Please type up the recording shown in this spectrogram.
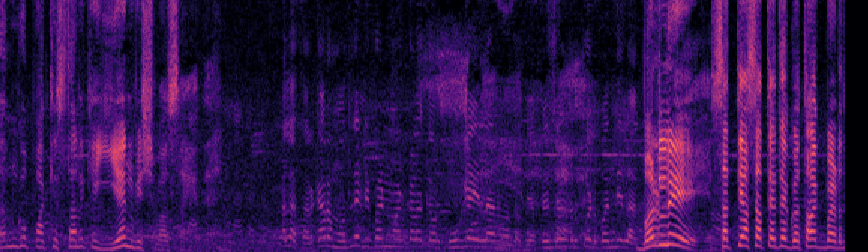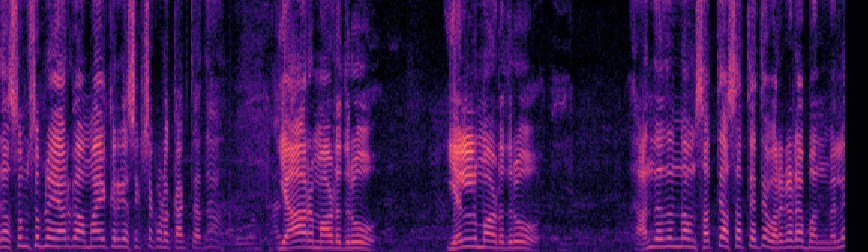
ನಮಗೂ ಪಾಕಿಸ್ತಾನಕ್ಕೆ ಏನು ವಿಶ್ವಾಸ ಇದೆ? ಅಲ್ಲ ಸರ್ಕಾರ ಮೊದಲೇ ಡಿಪೆಂಡ್ ಮಾಡ್ಕೊಳಕ್ಕೆ ಅವ್ರು ಕೂಗೇ ಇಲ್ಲ ಅನ್ನುವಂಥದ್ದು. ಎಫ್ ರಿಪೋರ್ಟ್ ಬಂದಿಲ್ಲ ಬರಲಿ ಸತ್ಯಾಸತ್ಯತೆ ಗೊತ್ತಾಗಬೇಡ್ದ? ಸುಮ್ಮ ಸುಮ್ಮನೆ ಯಾರಿಗೂ ಅಮಾಯಕರಿಗೆ ಶಿಕ್ಷೆ ಕೊಡೋಕ್ಕಾಗ್ತದ ಯಾರು ಮಾಡಿದ್ರು ಎಲ್ಲಿ ಮಾಡಿದ್ರು ಅಂದದನ್ನು ಒಂದು ಸತ್ಯಾಸತ್ಯತೆ ಹೊರಗಡೆ ಬಂದಮೇಲೆ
